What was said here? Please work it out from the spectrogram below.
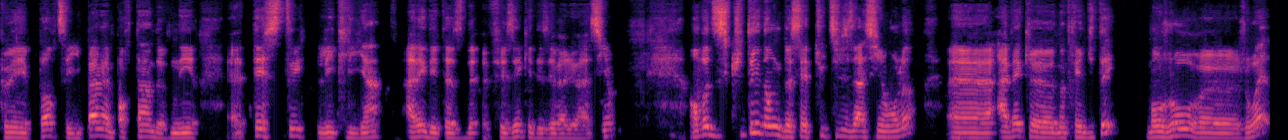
peu importe. C'est hyper important de venir euh, tester les clients avec des tests physiques et des évaluations. On va discuter donc de cette utilisation-là euh, avec notre invité. Bonjour, Joël.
